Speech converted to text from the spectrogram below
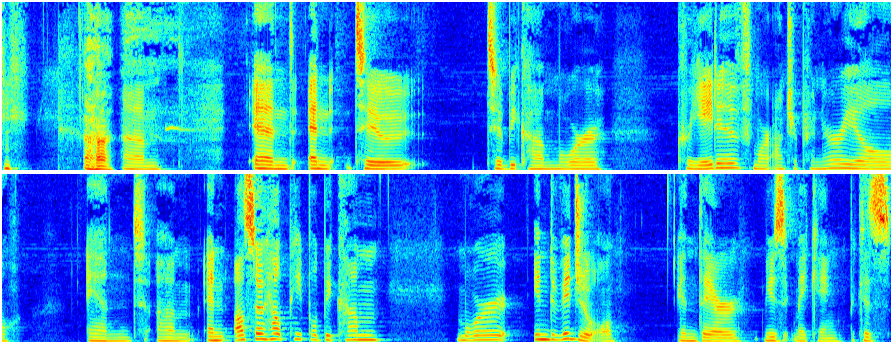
Uh-huh. um, and and to to become more creative, more entrepreneurial, and um, and also help people become more individual in their music making because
